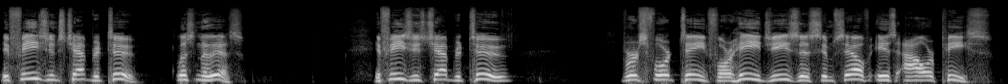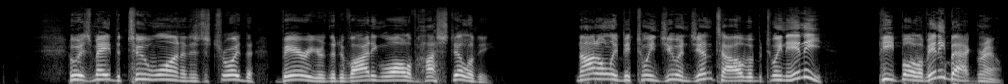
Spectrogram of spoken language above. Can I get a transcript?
Ephesians chapter 2. Listen to this. Ephesians chapter 2, verse 14. For he, Jesus himself, is our peace who has made the two one and has destroyed the barrier, the dividing wall of hostility, not only between Jew and Gentile, but between any people of any background,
